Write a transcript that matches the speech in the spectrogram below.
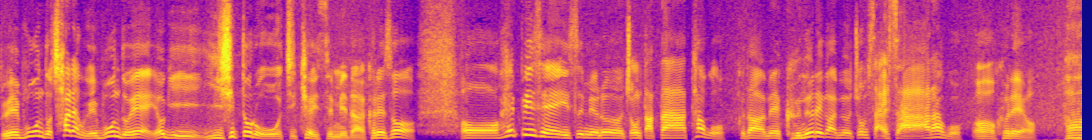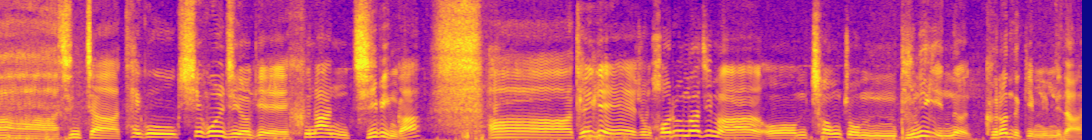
외부 온도, 차량 외부 온도에 여기 20도로 찍혀 있습니다. 그래서, 어, 햇빛에 있으면은 좀 따뜻하고, 그 다음에 그늘에 가면 좀 쌀쌀하고, 어, 그래요. 아, 진짜 태국 시골 지역의 흔한 집인가? 아, 되게 좀 허름하지만 엄청 좀 분위기 있는 그런 느낌입니다.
